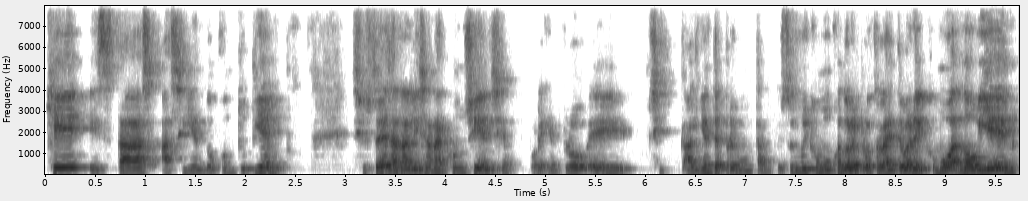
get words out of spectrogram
¿Qué estás haciendo con tu tiempo? Si ustedes analizan a conciencia, por ejemplo, eh, si alguien te pregunta, esto es muy común cuando le pregunta a la gente, bueno, ¿y cómo va? No, bien,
